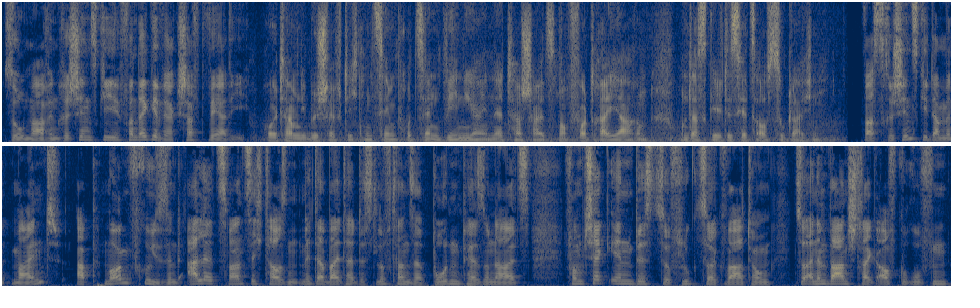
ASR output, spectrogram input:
So Marvin Reschinski von der Gewerkschaft Verdi. Heute haben die Beschäftigten 10 Prozent weniger in der Tasche als noch vor drei Jahren und das gilt es jetzt auszugleichen. Was Reschinski damit meint, ab morgen früh sind alle 20.000 Mitarbeiter des Lufthansa Bodenpersonals vom Check-in bis zur Flugzeugwartung zu einem Warnstreik aufgerufen,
